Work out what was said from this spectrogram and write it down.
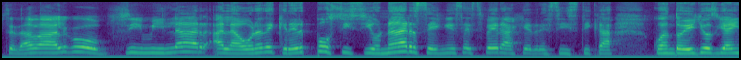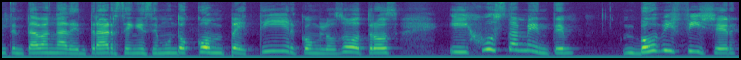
se daba algo similar a la hora de querer posicionarse en esa esfera ajedrecística, cuando ellos ya intentaban adentrarse en ese mundo, competir con los otros, y justamente Bobby Fischer,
